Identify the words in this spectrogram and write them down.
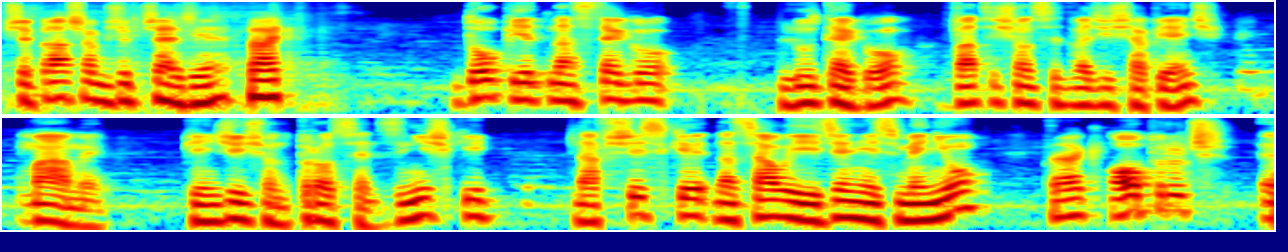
przepraszam, że przerwie. tak? Do 15 lutego 2025 mamy 50% zniżki na wszystkie, na całe jedzenie z menu, Tak. oprócz e,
